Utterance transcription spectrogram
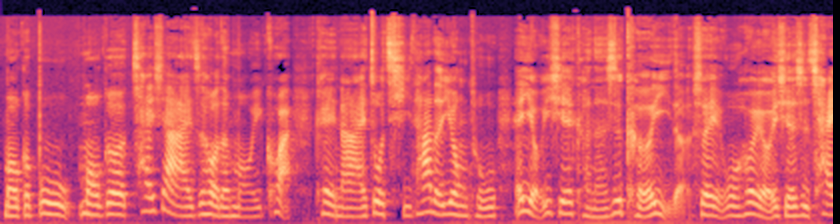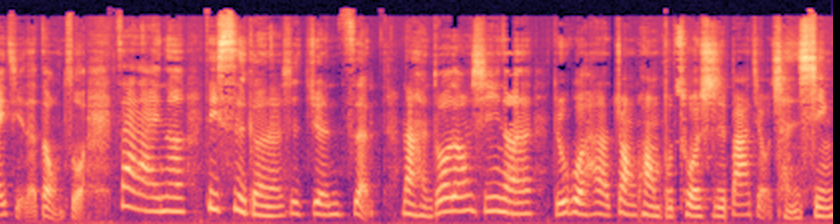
某个部某个拆下来之后的某一块可以拿来做其他的用途，诶，有一些可能是可以的，所以我会有一些是拆解的动作。再来呢，第四个呢是捐赠。那很多东西呢，如果它的状况不错，是八九成新，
